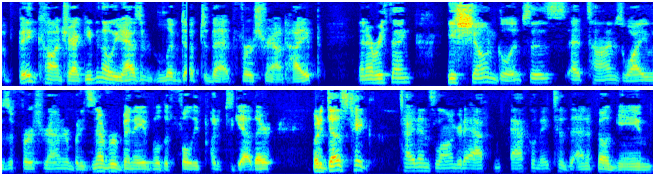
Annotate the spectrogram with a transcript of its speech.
a big contract, even though he hasn't lived up to that first round hype and everything. He's shown glimpses at times why he was a first rounder, but he's never been able to fully put it together. But it does take tight ends longer to acclimate to the NFL game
